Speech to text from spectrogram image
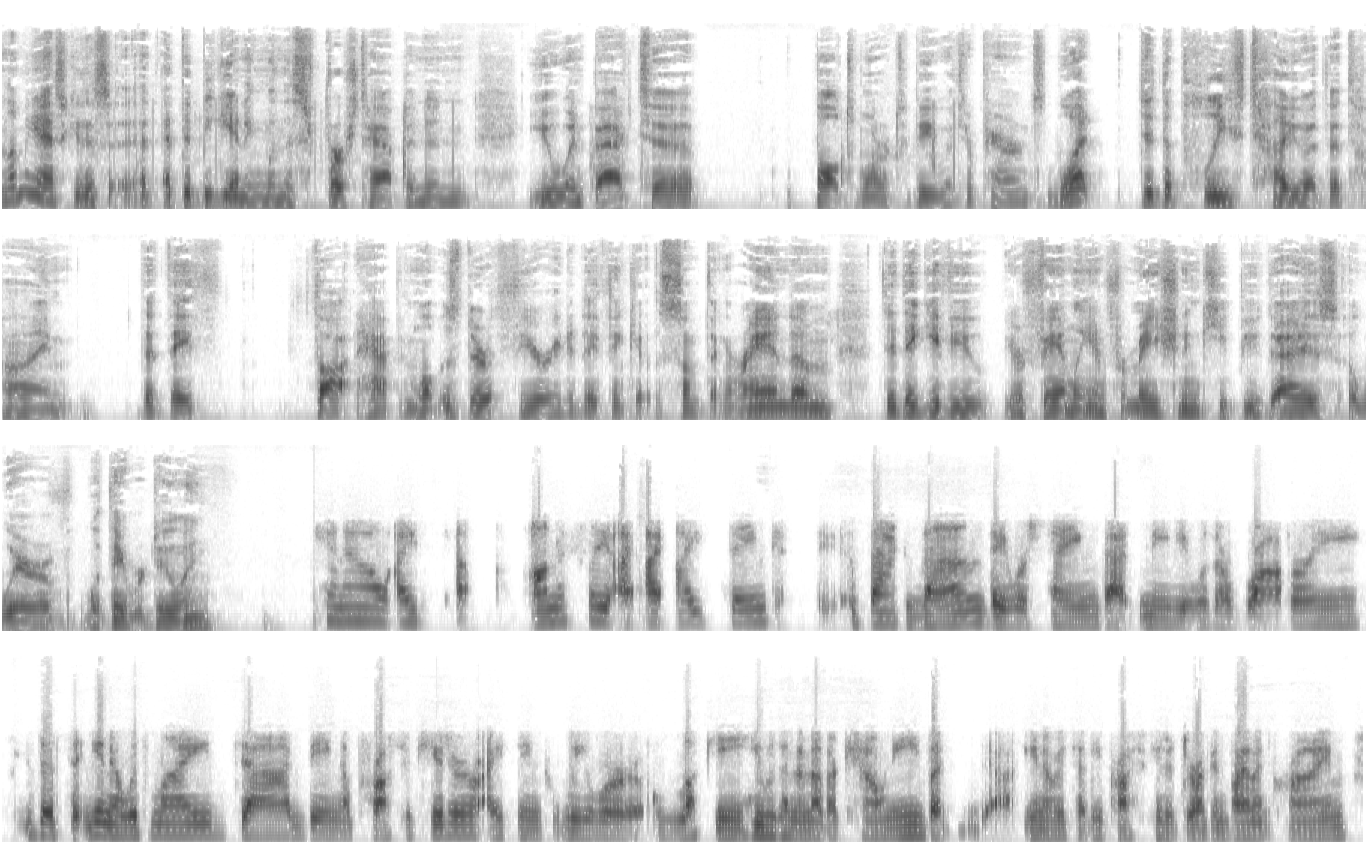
Let me ask you this: at, at the beginning, when this first happened, and you went back to Baltimore to be with your parents, what did the police tell you at the time that they th- thought happened? What was their theory? Did they think it was something random? Did they give you your family information and keep you guys aware of what they were doing? You know, I uh, honestly, I, I, I think back then they were saying that maybe it was a robbery. That you know, with my dad being a prosecutor, I think we were lucky. He was in another county, but uh, you know, he said he prosecuted drug and violent crime.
